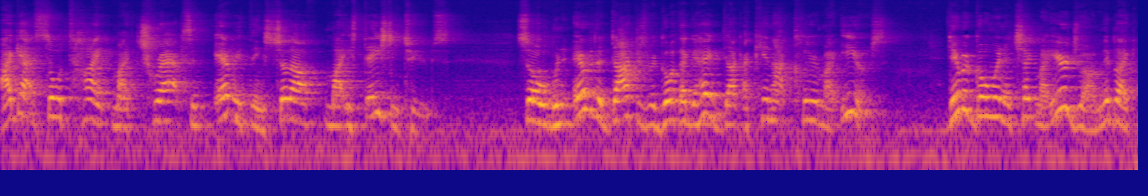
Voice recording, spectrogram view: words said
I got so tight, my traps and everything shut off my eustachian tubes. So whenever the doctors would go, they'd go, hey, doc, I cannot clear my ears. They would go in and check my eardrum. They'd be like,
